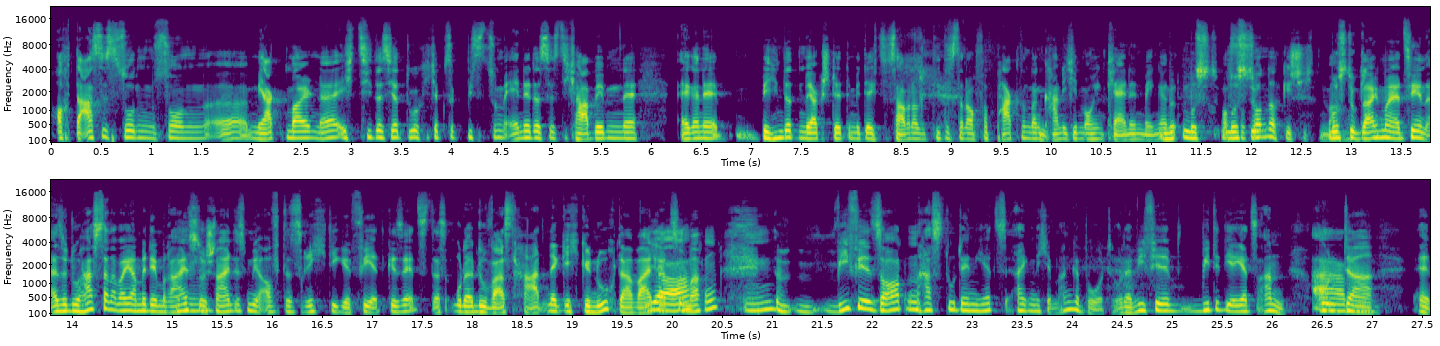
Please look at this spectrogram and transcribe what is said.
auch das ist so ein, so ein äh, Merkmal. Ne? Ich ziehe das ja durch. Ich habe gesagt, bis zum Ende. Das heißt, ich habe eben eine eigene Behindertenwerkstätte, mit der ich zusammenarbeite, die das dann auch verpackt und dann kann ich eben auch in kleinen Mengen musst, auch musst so Sondergeschichten machen. Musst du gleich mal erzählen. Also du hast dann aber ja mit dem Reis, mhm. so scheint es mir, auf das richtige Pferd gesetzt. Das, oder du warst hartnäckig genug, da weiterzumachen. Ja. Mhm. Wie viele Sorten hast du denn jetzt eigentlich im Angebot? Oder wie viel bietet ihr jetzt an? Und ähm, äh,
